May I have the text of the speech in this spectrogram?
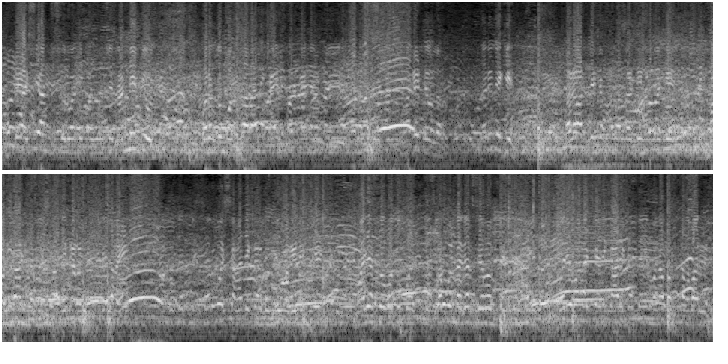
होते अशी आमची सुरुवातीपासूनची रणनीती होती. परंतु मतदारांनी काही फरकाने आमचे मागे ठेवलं. तरी देखील नगराध्यक्ष पदासाठी मला जे मतदान करण्याचे अधिकार आहे. त्याबद्दल मी सर्व शहाधिकार बंधू भगिनींचे माझ्यासोबत उपस्थित सर्व नगरसेवक परिवाराचे आणि कार्यकर्त्यांनी मनापासून आभार व्यक्त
